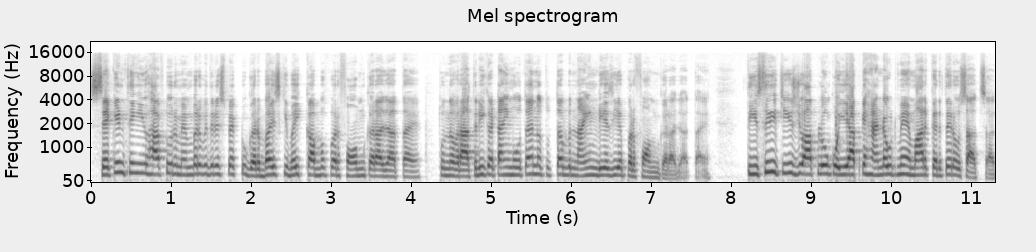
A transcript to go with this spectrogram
Second thing you have to remember with respect to garba इसकी भाई कब परफॉर्म करा जाता है? तो नवरात्रि का टाइम होता है ना तो तब नाइन डेज़ ये परफॉर्म करा जाता है। तीसरी चीज़ जो आप लोगों को, ये आपके हैंड आउट में मार्क करते रहो साथ साथ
